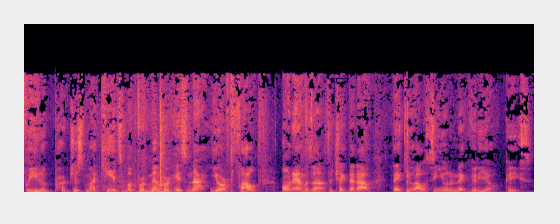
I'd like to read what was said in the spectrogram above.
for you to purchase my kids' book. Remember, it's not your fault on Amazon. So check that out. Thank you. I will see you in the next video. Peace.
